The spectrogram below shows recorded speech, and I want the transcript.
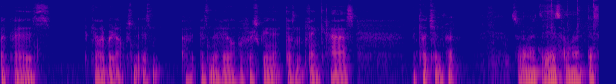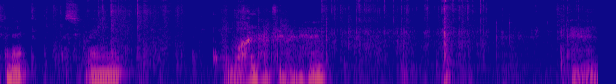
because the calibrate option isn't isn't available for a screen that it doesn't think has a touch input. So what I'm going to do is I'm going to disconnect screen one. The other hand. And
